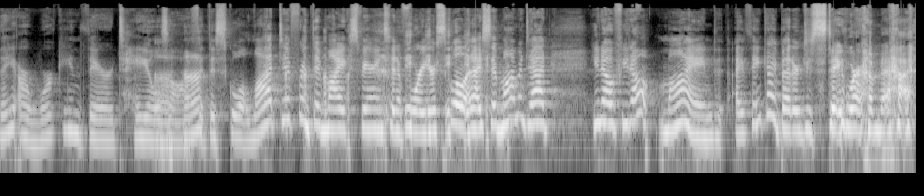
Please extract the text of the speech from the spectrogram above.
they are working their tails off uh-huh. at this school. A lot different than my experience in a four year school. And I said, Mom and Dad, you know, if you don't mind, I think I better just stay where I'm at.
